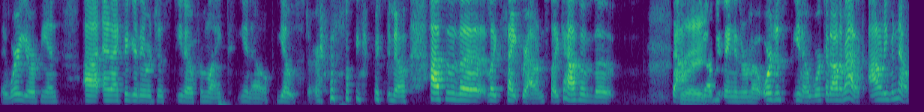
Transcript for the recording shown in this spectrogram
They were European, uh, and I figured they were just you know from like you know Yoast or like you know half of the like SiteGround, like half of the staff, you Right. know, everything is remote, or just you know work it Automattic. I don't even know.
